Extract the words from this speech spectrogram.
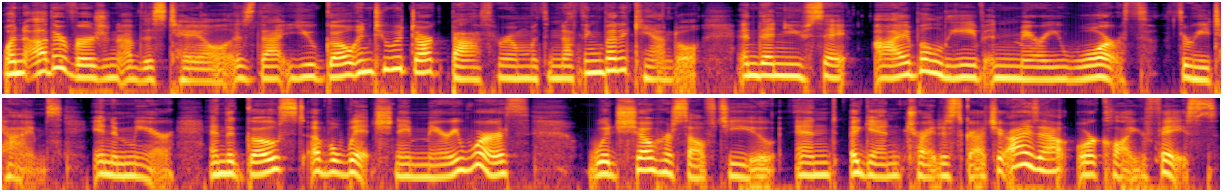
One other version of this tale is that you go into a dark bathroom with nothing but a candle, and then you say, I believe in Mary Worth three times in a mirror, and the ghost of a witch named Mary Worth would show herself to you and again try to scratch your eyes out or claw your face.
